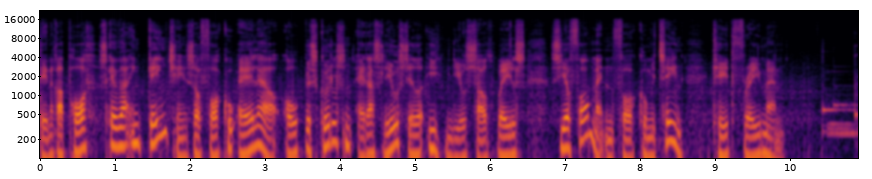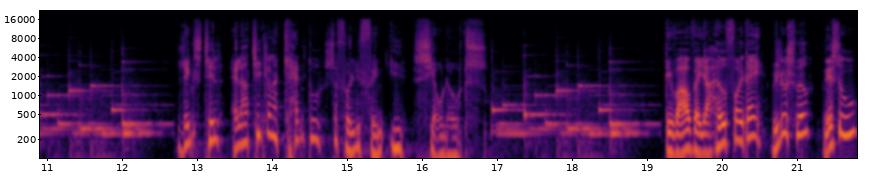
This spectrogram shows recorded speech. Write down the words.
Denne rapport skal være en game changer for koalaer og beskyttelsen af deres levesteder i New South Wales, siger formanden for komiteen, Kate Freeman. Links til alle artiklerne kan du selvfølgelig finde i show notes. Det var jo, hvad jeg havde for i dag. Vi løs ved næste uge,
